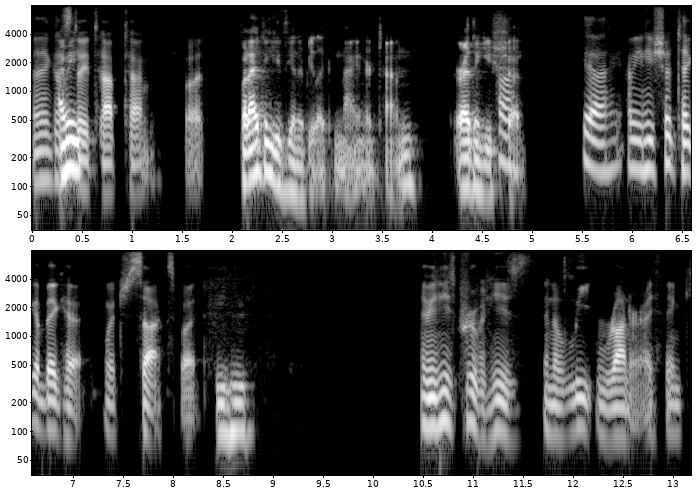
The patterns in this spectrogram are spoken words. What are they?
I think he'll mean- stay top 10, but But I think he's gonna be like nine or ten, or I think he Huh. should. Yeah, I mean, he should take a big hit, which sucks, but hmm I mean, he's proven he's an elite runner. I think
